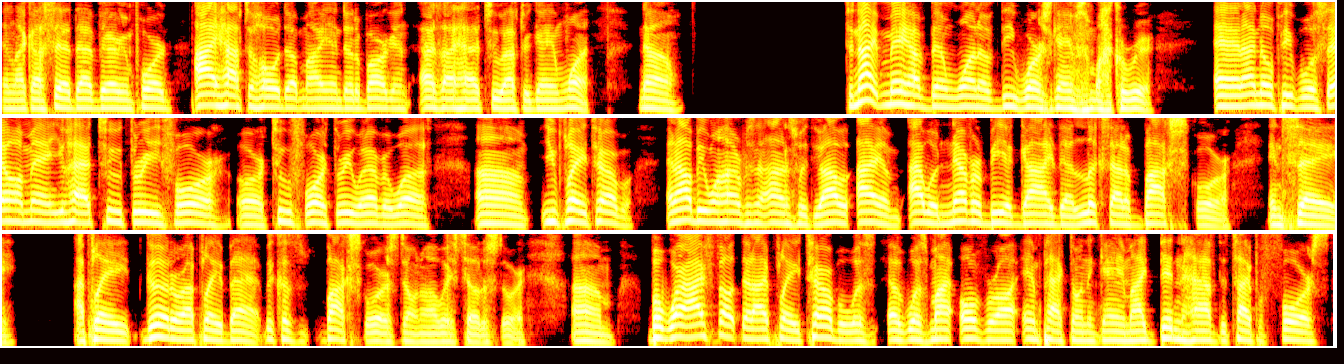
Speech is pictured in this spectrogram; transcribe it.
And like I said, that very important. I have to hold up my end of the bargain as I had to after game one. Now, tonight may have been one of the worst games of my career. And I know people will say, oh man, you had two, three, four, or two, four, three, whatever it was um, you played terrible. And I'll be 100% honest with you. I, I am I will never be a guy that looks at a box score and say I played good or I played bad because box scores don't always tell the story. Um, but where I felt that I played terrible was uh, was my overall impact on the game. I didn't have the type of force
